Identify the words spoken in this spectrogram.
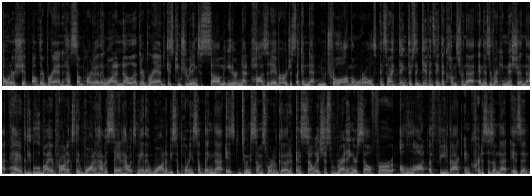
ownership of their brand and have some part of it. They want to know that their brand is contributing to some either net positive or just like a net neutral on the world. And so I think there's a give and take that comes from that. And there's a recognition that, hey, the people who buy your products, they want to have a say in how it's made. They want to be supporting something that is doing some sort of good. And so it's just readying yourself for a lot of feedback and criticism that isn't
